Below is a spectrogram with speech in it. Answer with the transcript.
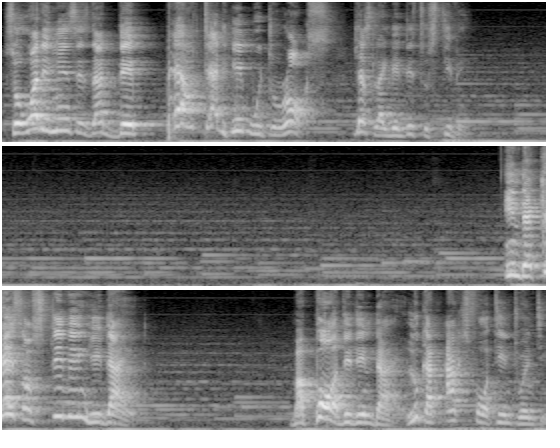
So, what it means is that they pelted him with rocks, just like they did to Stephen. In the case of Stephen, he died. But Paul didn't die. Look at Acts 14 20.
